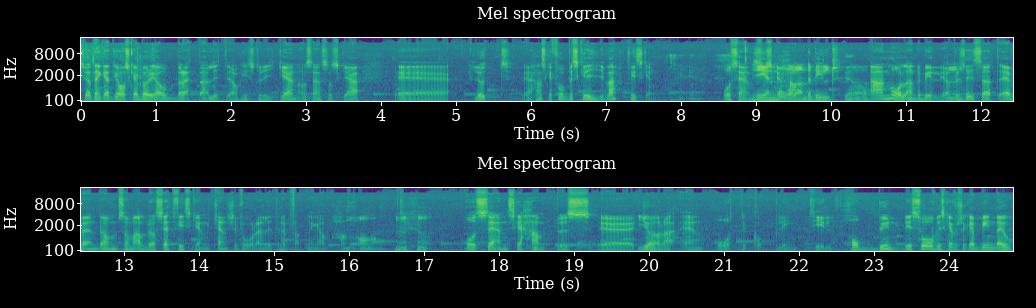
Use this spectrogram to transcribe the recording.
Så jag tänker att jag ska börja och berätta lite om historiken och sen så ska eh, Lutt, eh, han ska få beskriva fisken. Och sen Ge så en ska han- målande bild. Ja. Ja, en målande bild. Ja, Mm. precis. Så att även de som aldrig har sett fisken kanske får en liten uppfattning om haha. Mhm. Och sen ska Hampus eh, göra en återkoppling till hobbyn. Det är så vi ska försöka binda ihop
